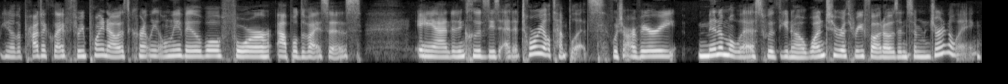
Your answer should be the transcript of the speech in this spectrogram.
you know, the Project Life 3.0 is currently only available for Apple devices. And it includes these editorial templates, which are very minimalist with, you know, one, two, or three photos and some journaling.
